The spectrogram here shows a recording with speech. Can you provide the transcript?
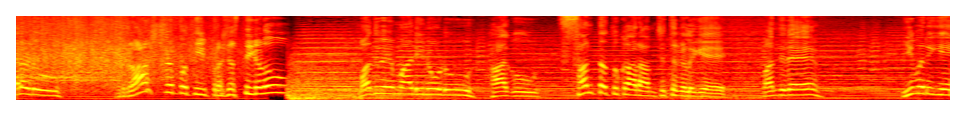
ಎರಡು ರಾಷ್ಟ್ರಪತಿ ಪ್ರಶಸ್ತಿಗಳು, ಮದುವೆ ಮಾಡಿ ನೋಡು ಹಾಗೂ ಸಂತ ತುಕಾರಾಮ್ ಚಿತ್ರಗಳಿಗೆ ಬಂದಿದೆ. ಇವರಿಗೆ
